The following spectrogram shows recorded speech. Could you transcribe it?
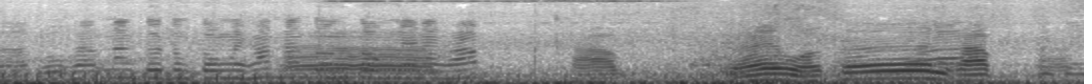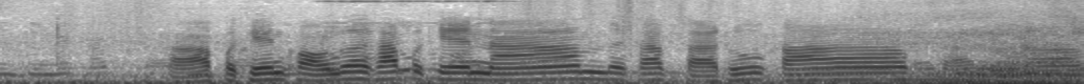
สาธุครับนั่งตัวตรงๆเลยครับนั่งตัวตรงๆเลยนะครับ ครับเงยหัวขึ้นครับจริงๆนะ ครับครับประเคนของด้วยครับ ประเคนน้ำด้วยครับ สาธุครับสาธุครับ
